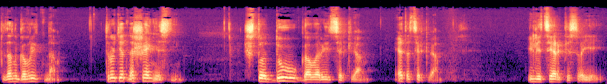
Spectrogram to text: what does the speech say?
когда Он говорит нам. Строить отношения с Ним. Что Дух говорит церквям. Это церквям. Или церкви своей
